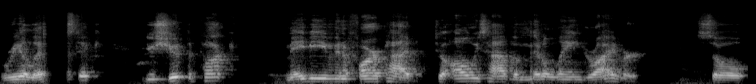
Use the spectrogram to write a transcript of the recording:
realistic, you shoot the puck, maybe even a far pad, to always have a middle lane driver so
